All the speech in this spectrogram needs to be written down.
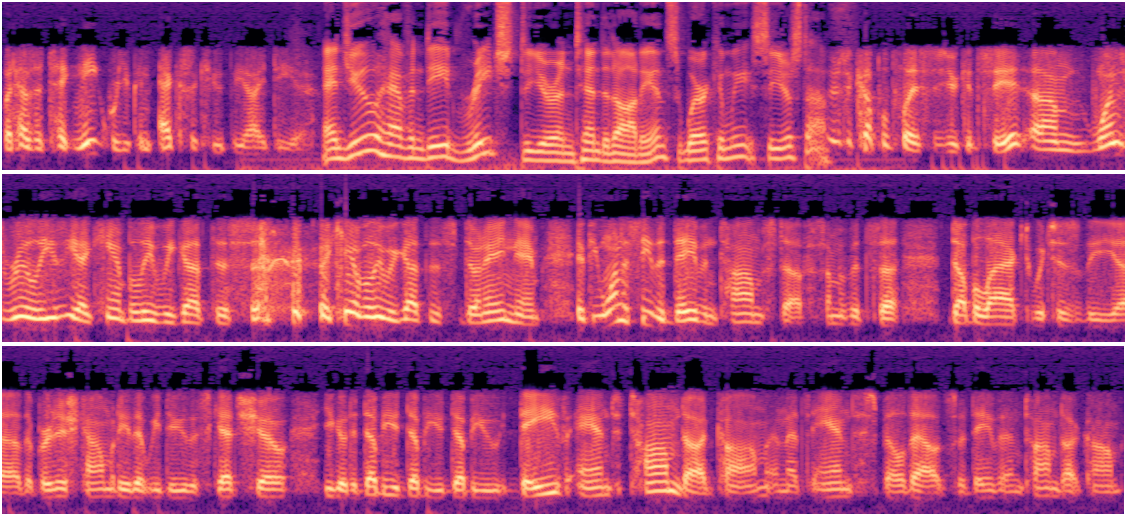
but has a technique where you can execute the idea. And you have indeed reached your intended audience. Where can we see your stuff? There's a couple places you could see it. Um, one's real easy. I can't believe we got this. I can't believe we got this domain name. If you want to see the Dave and Tom stuff, some of it's uh, Double Act, which is the uh, the British comedy that we do, the sketch show. You go to www.daveandtom.com, and that's and spelled out, so daveandtom.com.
